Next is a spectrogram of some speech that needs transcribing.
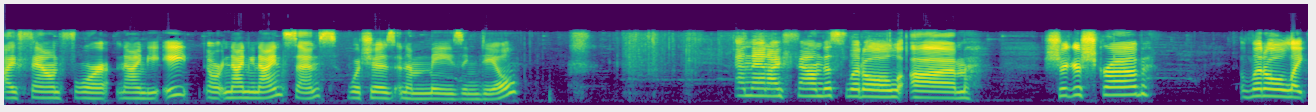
I found for 98 or 99 cents, which is an amazing deal. And then I found this little um, sugar scrub, little like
